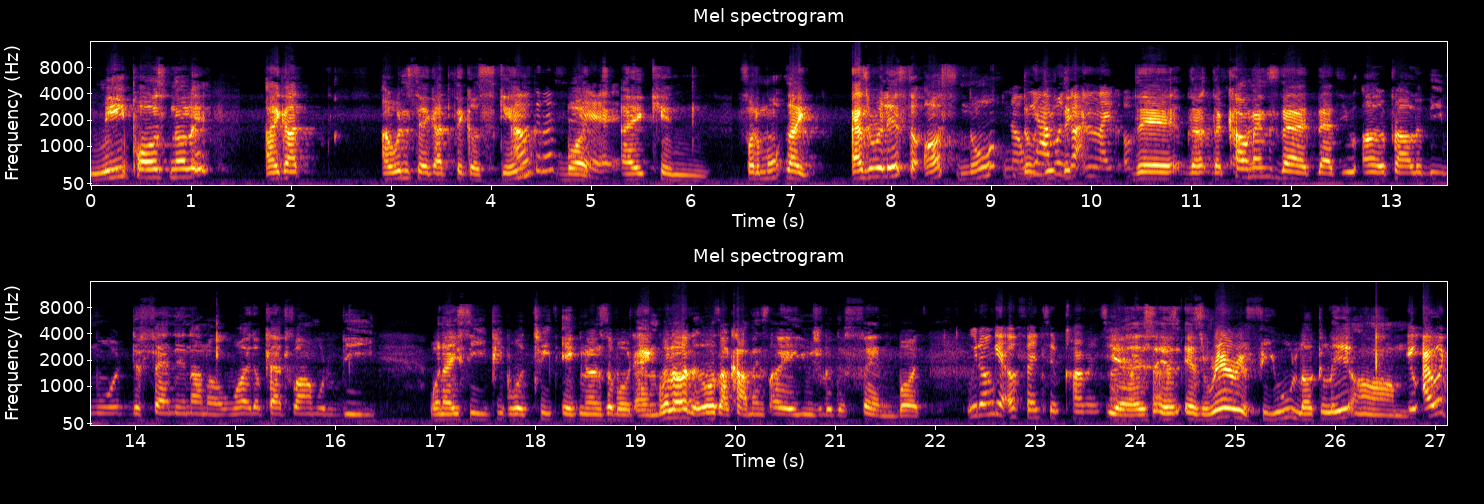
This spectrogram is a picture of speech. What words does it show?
Me personally, I got, I wouldn't say I got thicker skin, I was gonna say but it. I can, for the most, like, as it relates to us, no. No, The- we haven't the, gotten like a the, the the comments that that you are probably be more defending on a wider platform would be when I see people tweet ignorance about Anguilla. Those are comments I usually defend, but We don't get offensive comments. yeah, it's, it's, it's very few. Luckily, um, I would,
